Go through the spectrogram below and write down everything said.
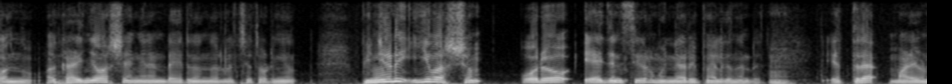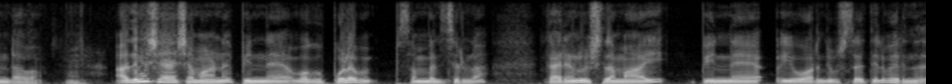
വന്നു. അത് കഴിഞ്ഞ വർഷം എങ്ങനെ ഉണ്ടായിരുന്നു എന്ന് വെച്ച് തുടങ്ങി. പിന്നീട് ഈ വർഷം ഓരോ ഏജൻസികൾ മുന്നറിയിപ്പ് നൽകുന്നുണ്ട്. എത്ര മഴയുണ്ടാവാം. അതിനുശേഷമാണ് പിന്നെ വകുപ്പുകളെ സംബന്ധിച്ചുള്ള കാര്യങ്ങൾ വിശദമായി പിന്നെ ഈ ഓറഞ്ച് പുസ്തകത്തിൽ വരുന്നത്.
